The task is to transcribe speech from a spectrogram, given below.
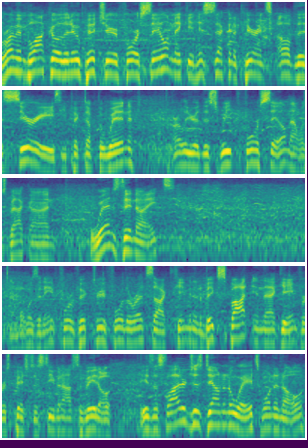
Royman Blanco, the new pitcher for Salem, making his second appearance of this series. He picked up the win earlier this week for Salem. That was back on Wednesday night. And what was an 8-4 victory for the Red Sox. Came in in a big spot in that game. First pitch to Steven Acevedo is a slider just down and away. It's 1-0.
